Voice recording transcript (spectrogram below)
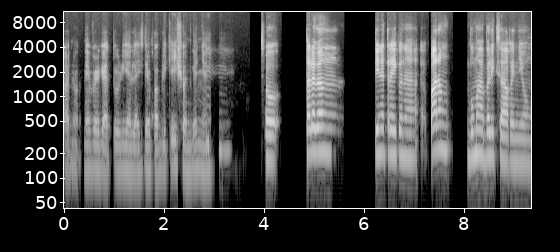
ano, never got to realize their publication, ganyan. Mm. So, talagang tina-try ko na parang bumabalik sa'kin yung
